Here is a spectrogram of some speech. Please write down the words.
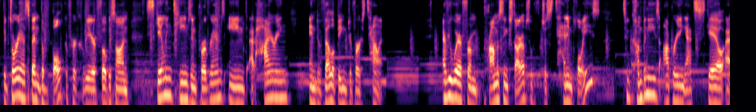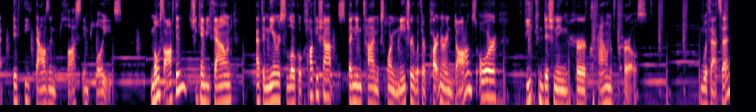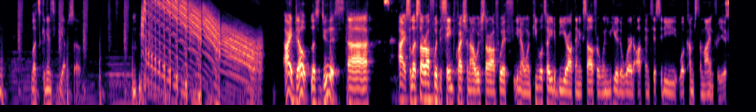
Victoria has spent the bulk of her career focused on scaling teams and programs aimed at hiring and developing diverse talent. Everywhere from promising startups with just 10 employees to companies operating at scale at 50,000 plus employees. Most often, she can be found at the nearest local coffee shop, spending time exploring nature with her partner and dogs, or deep conditioning her crown of curls. With that said, let's get into the episode. All right, dope. Let's do this. Uh, all right, so let's start off with the same question I always start off with. You know, when people tell you to be your authentic self, or when you hear the word authenticity, what comes to mind for you?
